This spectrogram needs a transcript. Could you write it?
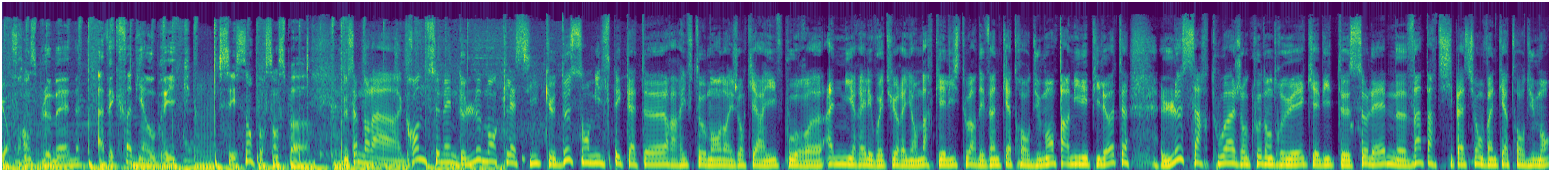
Sur France Bleu avec Fabien Aubric, c'est 100% sport. Nous sommes dans la grande semaine de Le Mans classique. 200 000 spectateurs arrivent au Mans dans les jours qui arrivent pour euh, admirer les voitures ayant marqué l'histoire des 24 heures du Mans. Parmi les pilotes, le Sartois Jean-Claude Andruet qui habite Solem, 20 participations aux 24 heures du Mans.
